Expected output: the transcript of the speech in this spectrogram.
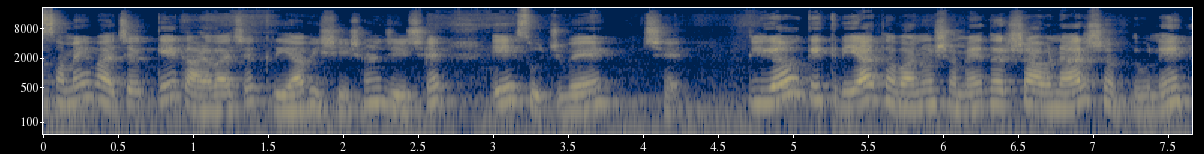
સમયવાચક કે કાળવાચક ક્રિયા વિશેષણ જે છે એ સૂચવે છે. ક્રિયા કે ક્રિયા થવાનો સમય દર્શાવનાર શબ્દોને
